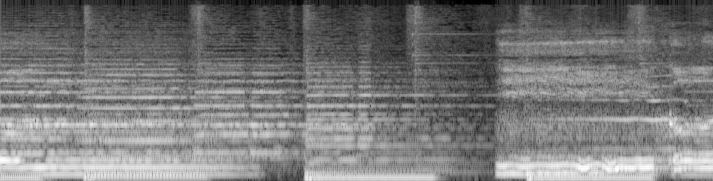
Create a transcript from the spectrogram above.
วงอีก็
